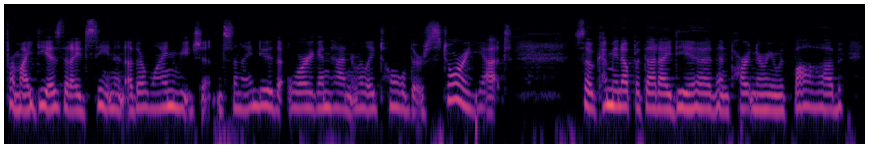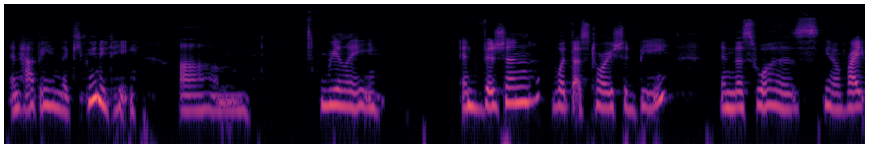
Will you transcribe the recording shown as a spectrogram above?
from ideas that I'd seen in other wine regions. And I knew that Oregon hadn't really told their story yet. So coming up with that idea, then partnering with Bob and having the community um, really envision what that story should be. And this was, you know, right,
